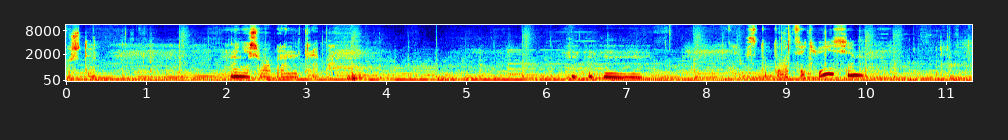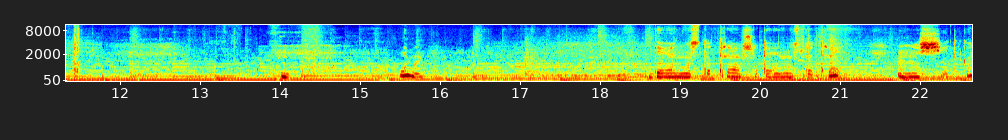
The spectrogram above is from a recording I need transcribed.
коштує. Мені швабра не треба. 128. Хм. Нема. 93, а що 93? Ага, щітка.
